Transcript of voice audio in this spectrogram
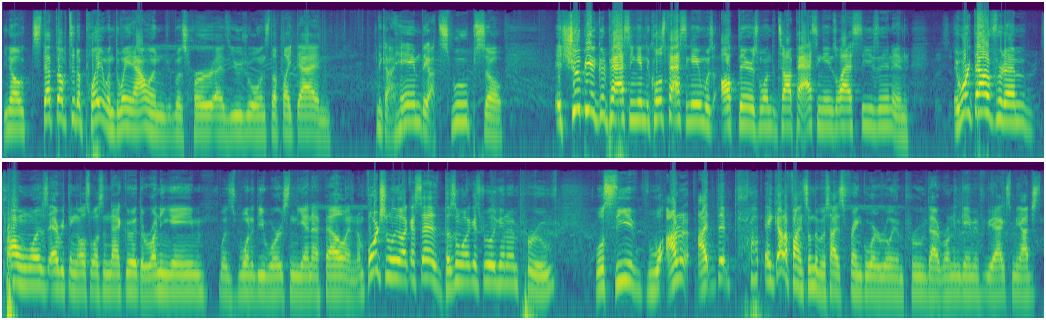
you know, stepped up to the plate when Dwayne Allen was hurt as usual and stuff like that, and they got him. They got Swoop, so it should be a good passing game. The Colts passing game was up there as one of the top passing games last season, and it worked out for them. Problem was everything else wasn't that good. The running game was one of the worst in the NFL, and unfortunately, like I said, it doesn't look like it's really going to improve. We'll see if I don't. I, they, I gotta find something besides Frank Gore to really improve that running game. If you ask me, I just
